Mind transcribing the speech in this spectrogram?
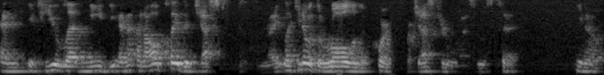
And if you let me be, and, and I'll play the jester, right? Like you know what the role of the court jester was was to, you know,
